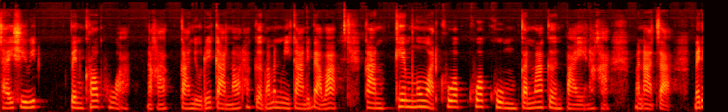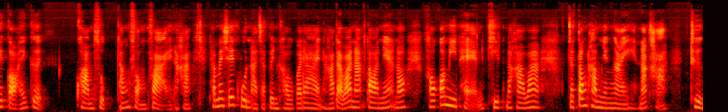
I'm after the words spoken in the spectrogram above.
ใช้ชีวิต เป็นครอบครัวนะคะ การอยู่ด้วยกันเนาะถ้าเกิดว่ามันมีการที่แบบว่า การเข้มงวดควบควบคุมกันมากเกินไปนะคะ มันอาจจะไม่ได้ก่อให้เกิดความสุขทั้งสองฝ่ายนะคะ ถ้าไม่ใช่คุณอาจจะเป็นเขาก็ได้นะคะ แต่ว่าณตอนนี้เนาะเขาก็มีแผนคิดนะคะว่าจะต้องทำยังไงนะคะ ถึง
